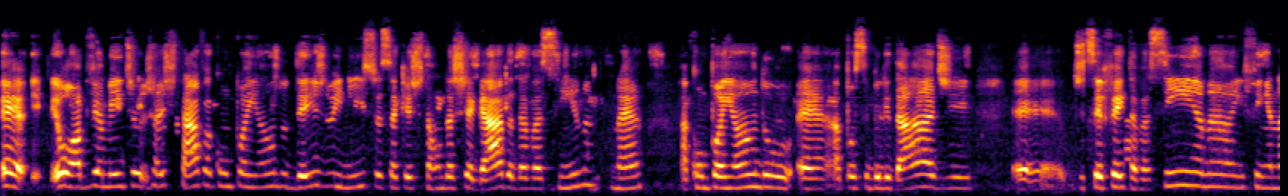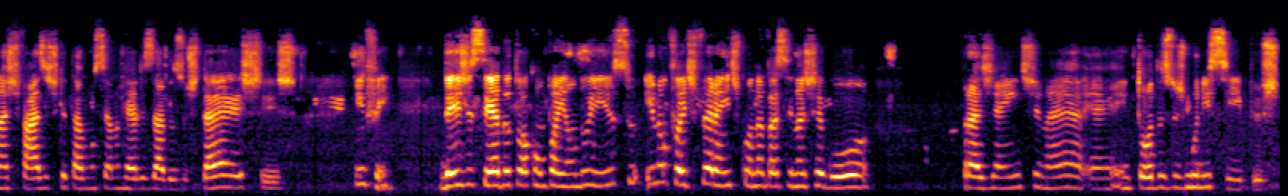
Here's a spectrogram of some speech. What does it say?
é, eu obviamente eu já estava acompanhando desde o início essa questão da chegada da vacina, né? Acompanhando é, a possibilidade é, de ser feita a vacina, enfim, nas fases que estavam sendo realizados os testes, enfim. Desde cedo eu estou acompanhando isso e não foi diferente quando a vacina chegou para a gente, né, é, em todos os municípios.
